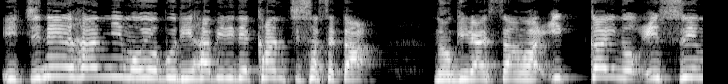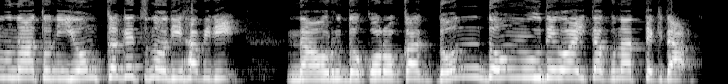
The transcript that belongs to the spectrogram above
1年半にも及ぶリハビリで完治させた。野木らしさんは1回の SM の後に4ヶ月のリハビリ。治るどころか、どんどん腕は痛くなってきた。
